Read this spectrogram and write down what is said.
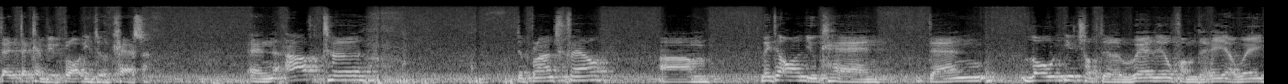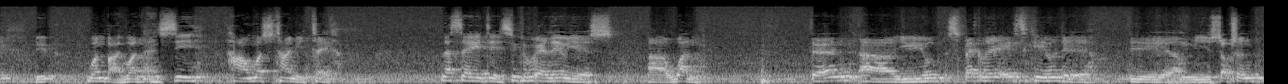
that, that can be brought into a cache. And after the branch file, um, later on you can then load each of the value from the array one by one and see how much time it takes. Let's say the secret value is uh, 1. Then uh, you speculatively execute the, the um, instruction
